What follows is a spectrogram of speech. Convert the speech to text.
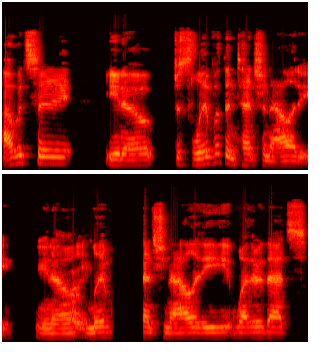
I would say, you know, just live with intentionality. You know, right. live with intentionality, whether that's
